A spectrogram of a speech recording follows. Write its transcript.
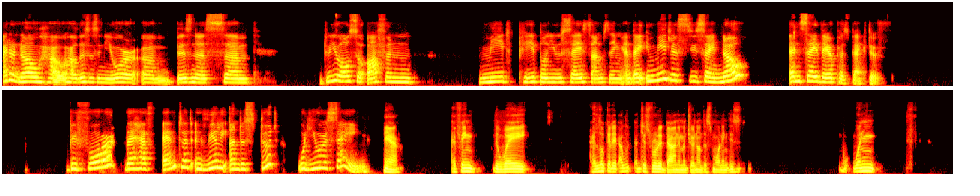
I don't know how how this is in your um, business. Um, do you also often meet people, you say something, and they immediately say no and say their perspective before they have entered and really understood what you are saying. Yeah. I think the way I look at it, I, I just wrote it down in my journal this morning, is when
